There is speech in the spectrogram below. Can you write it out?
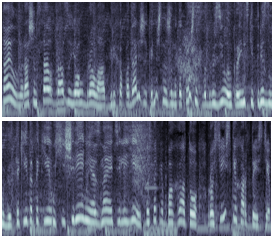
Style, Russian Style фразу я убрала от греха подальше. Конечно же, на кокошник водрузила украинский трезубец. Какие-то такие ухищрения, знаете ли, есть. Достатньо багато російських артистів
